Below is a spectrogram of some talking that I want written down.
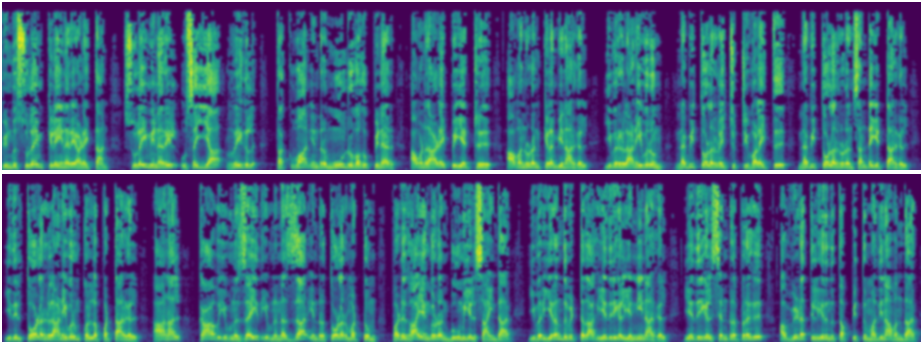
பின்பு சுலைம் கிளையினரை அழைத்தான். சுலைமினரில் உசையா ரெகுல் தக்வான் என்ற மூன்று வகுப்பினர் அவனது அழைப்பை ஏற்று அவனுடன் கிளம்பினார்கள். இவர்கள் அனைவரும் நபித்தோழர்களை சுற்றி வளைத்து நபித்தோழர்களுடன் சண்டையிட்டார்கள். இதில் தோழர்கள் அனைவரும் கொல்லப்பட்டார்கள். ஆனால் காவு இவனு ஜயித் இவனு நஸ்ஸார் என்ற தோழர் மட்டும் படுகாயங்களுடன் பூமியில் சாய்ந்தார். இவர் இறந்து விட்டதாக எதிரிகள் எண்ணினார்கள். எதிரிகள் சென்ற பிறகு அவ்விடத்தில் இருந்து தப்பித்து மதினா வந்தார்.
